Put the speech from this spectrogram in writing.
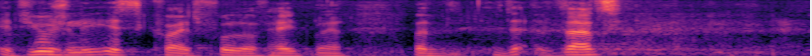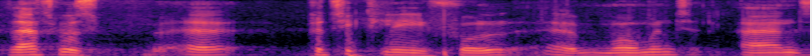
It usually is quite full of hate mail, but th that's that was a particularly full uh, moment. And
